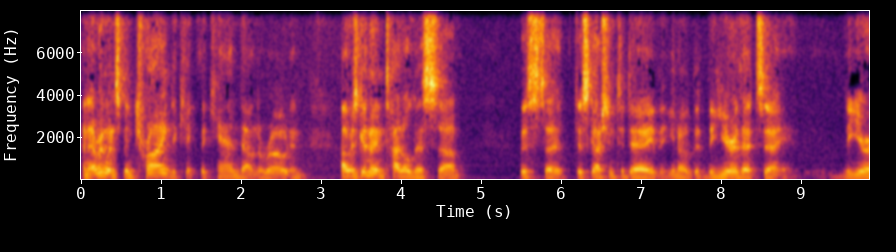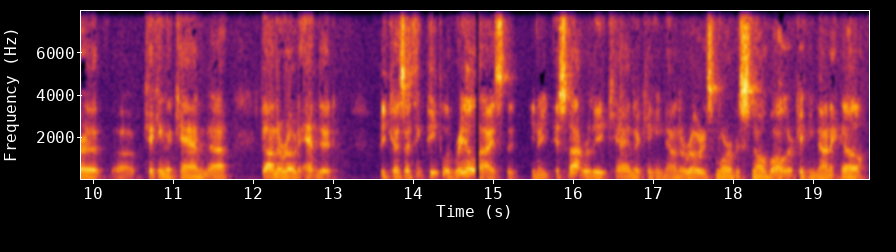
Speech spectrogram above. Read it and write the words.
And everyone's been trying to kick the can down the road. And I was going to entitle this uh, this uh, discussion today, you know, the, the year that uh, the year of uh, kicking the can down the road ended, because I think people have realized that you know it's not really a can they're kicking down the road; it's more of a snowball they're kicking down a hill,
